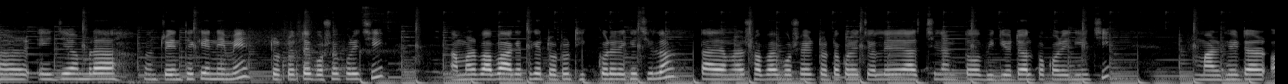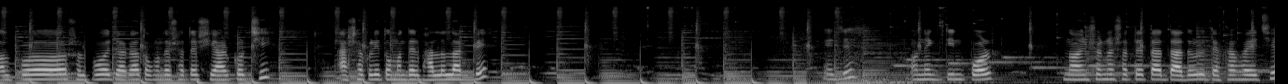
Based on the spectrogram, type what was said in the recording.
আর এই যে আমরা ট্রেন থেকে নেমে টোটোতে বসে পড়েছি। আমার বাবা আগে থেকে টোটো ঠিক করে রেখেছিল, তাই আমরা সবাই বসে টোটো করে চলে আসছিলাম। তো ভিডিওটা অল্প করে নিয়েছি। মার্কেটার অল্প স্বল্প জায়গা তোমাদের সাথে শেয়ার করছি। আশা করি তোমাদের ভালো লাগবে। এই যে অনেক দিন পর নয়নসোনার সাথে তার দাদুর দেখা হয়েছে।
